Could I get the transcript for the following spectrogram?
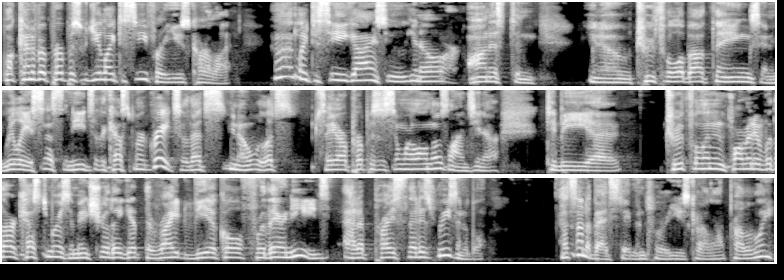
what kind of a purpose would you like to see for a used car lot? I'd like to see guys who, you know, are honest and, you know, truthful about things and really assess the needs of the customer. Great. So that's, you know, let's say our purpose is somewhere along those lines, you know, to be uh, truthful and informative with our customers and make sure they get the right vehicle for their needs at a price that is reasonable. That's not a bad statement for a used car lot, probably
